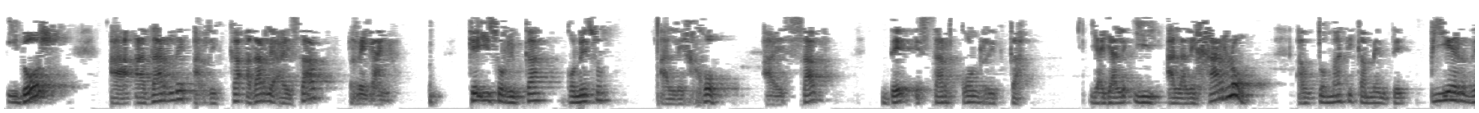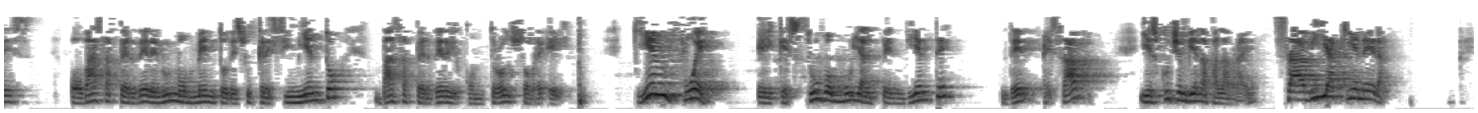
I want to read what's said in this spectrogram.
Y dos, a, darle a Rivka, a darle a regaño. ¿Qué hizo Rivka con eso? Alejó a Esab de estar con Rivka. Y, y al alejarlo, automáticamente pierdes o vas a perder en un momento de su crecimiento, vas a perder el control sobre él. ¿Quién fue el que estuvo muy al pendiente de Esab? Y escuchen bien la palabra, ¿eh? Sabía quién era,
